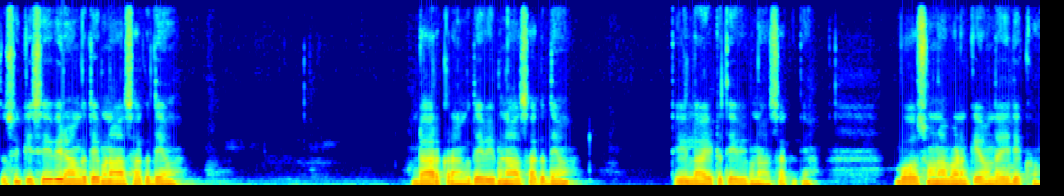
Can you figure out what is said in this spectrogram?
ਤੁਸੀਂ ਕਿਸੇ ਵੀ ਰੰਗ ਤੇ ਬਣਾ ਸਕਦੇ ਹੋ। ਡਾਰਕ ਰੰਗ ਦੇ ਵੀ ਬਣਾ ਸਕਦੇ ਹੋ। ਤੇ ਲਾਈਟ ਤੇ ਵੀ ਬਣਾ ਸਕਦੇ ਹਾਂ। ਬਹੁਤ ਸੋਹਣਾ ਬਣ ਕੇ ਆਉਂਦਾ ਜੀ ਦੇਖੋ।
